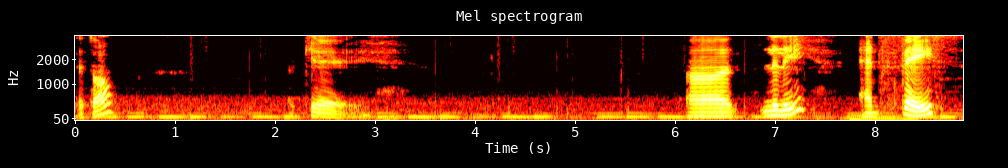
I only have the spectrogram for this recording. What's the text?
That's all? Okay. Uh, Lily and Faith.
